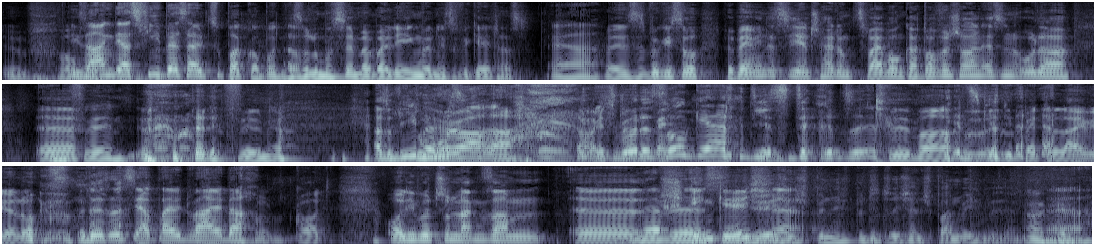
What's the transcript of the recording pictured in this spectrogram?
Äh, warum- Die sagen, der ist viel besser als Supercop und so. Achso, du musst ja mal überlegen, wenn du nicht so viel Geld hast. ja. Weil es ist wirklich so, für Benjamin ist die Entscheidung, zwei Wochen Kartoffelschalen essen oder, äh, Film. oder der Film, ja. Also, Liebe Hörer, ich würde so gerne diesen Terence Hill-Film haben. Jetzt geht die Bettelei wieder los. Und es ist ja bald Weihnachten. Oh Gott. Olli wird schon langsam äh, Nervös. stinkig. Nee, Ja. ich, bin, ich, bin, ich entspanne mich ein bisschen. Okay. Ja.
